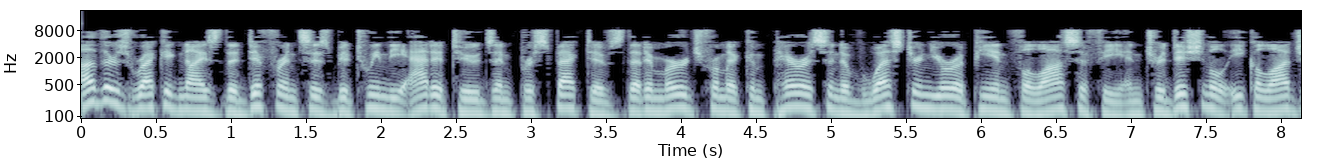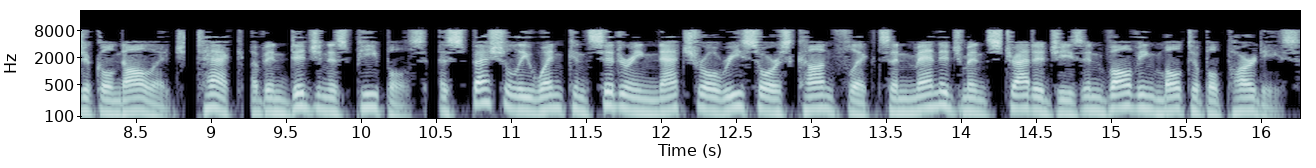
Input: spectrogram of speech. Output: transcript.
Others recognize the differences between the attitudes and perspectives that emerge from a comparison of Western European philosophy and traditional ecological knowledge of indigenous peoples, especially when considering natural resource conflicts and management strategies involving multiple parties.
